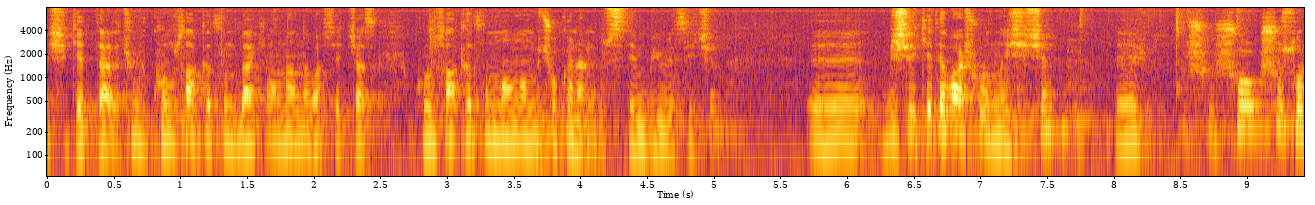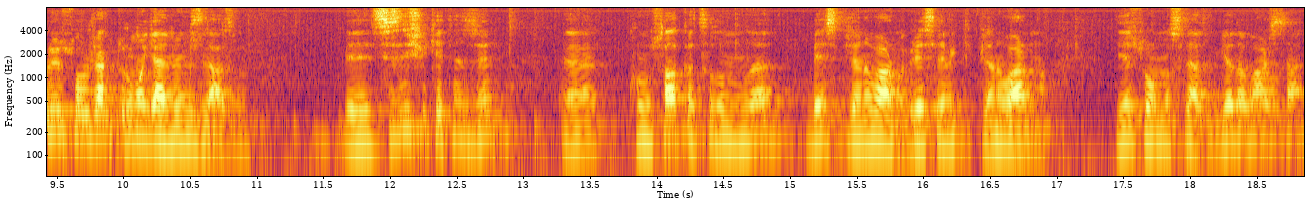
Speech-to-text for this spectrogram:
şirketlerde. Çünkü kurumsal katılım, belki ondan da bahsedeceğiz. Kurumsal katılım anlamda çok önemli bu sistemin büyümesi için. Bir şirkete başvurduğunda iş için şu, şu, şu soruyu soracak duruma gelmemiz lazım. Sizin şirketinizin kurumsal katılımlı BES planı var mı? Bireysel emeklilik planı var mı? diye sorması lazım. Ya da varsa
